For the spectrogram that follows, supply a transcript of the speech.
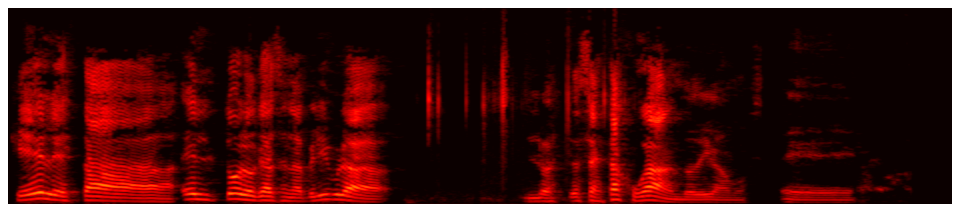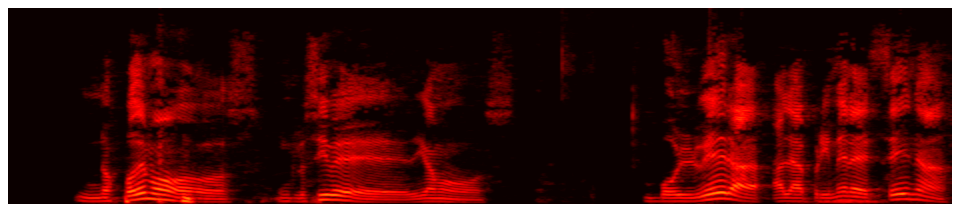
que él está, él todo lo que hace en la película, lo, o sea, está jugando, digamos. Eh, nos podemos, inclusive, digamos, volver a, a la primera escena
